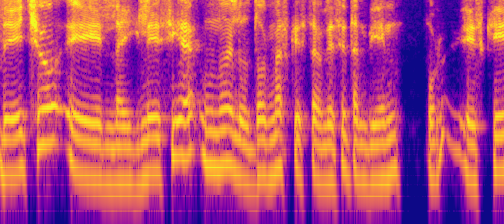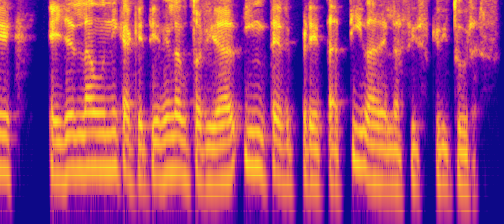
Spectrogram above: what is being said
de hecho, eh, la Iglesia, uno de los dogmas que establece también es que ella es la única que tiene la autoridad interpretativa de las escrituras.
